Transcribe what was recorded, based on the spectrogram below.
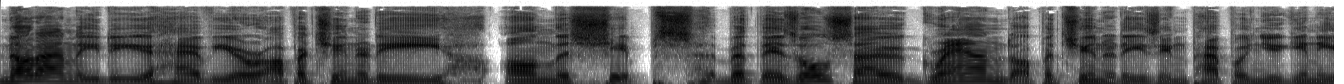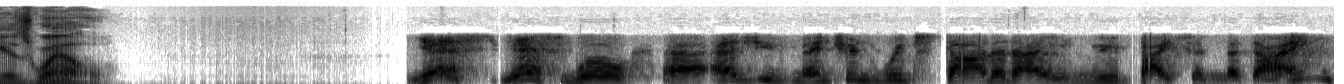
not only do you have your opportunity on the ships, but there's also ground opportunities in Papua New Guinea as well. Yes, yes. Well, uh, as you've mentioned, we've started a new base in Madang,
